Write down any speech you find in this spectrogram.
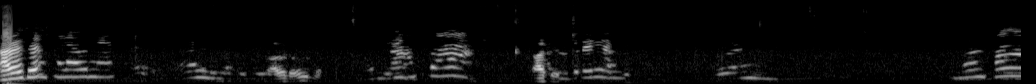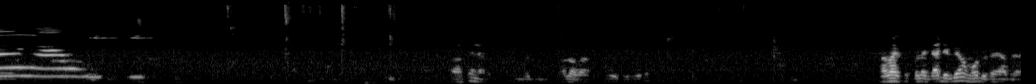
આવે છે. હવે ગાડી લેવા મોડું થાય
